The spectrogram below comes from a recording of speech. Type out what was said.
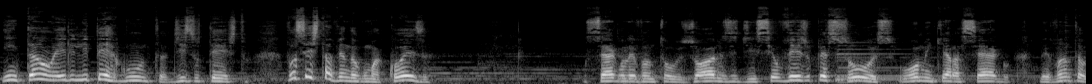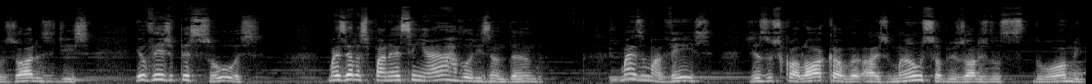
E então ele lhe pergunta, diz o texto: Você está vendo alguma coisa? O cego levantou os olhos e disse: Eu vejo pessoas. O homem que era cego levanta os olhos e diz: Eu vejo pessoas, mas elas parecem árvores andando. Mais uma vez, Jesus coloca as mãos sobre os olhos do, do homem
